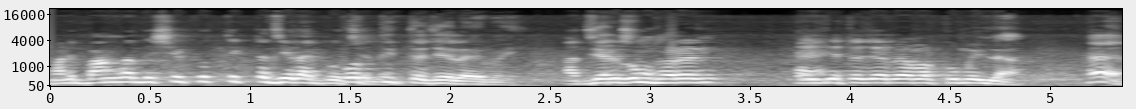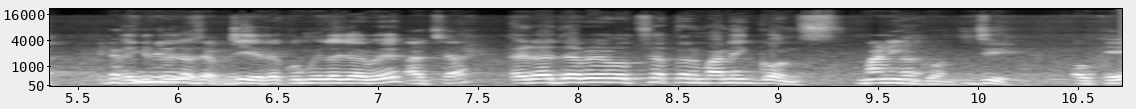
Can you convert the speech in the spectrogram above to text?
মানে বাংলাদেশের প্রত্যেকটা জেলায় প্রত্যেকটা জেলায় ভাই। আচ্ছা, যেরকম ধরেন এই হ্যাঁ। যেটা যাবে আমার কুমিল্লা হ্যাঁ? এটা কুমিল্লা যাবে? জি এটা কুমিল্লা যাবে। আচ্ছা। এটা যাবে হচ্ছে আপনার মানিকগঞ্জ। মানিকগঞ্জ। হ্যাঁ, জি। ওকে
